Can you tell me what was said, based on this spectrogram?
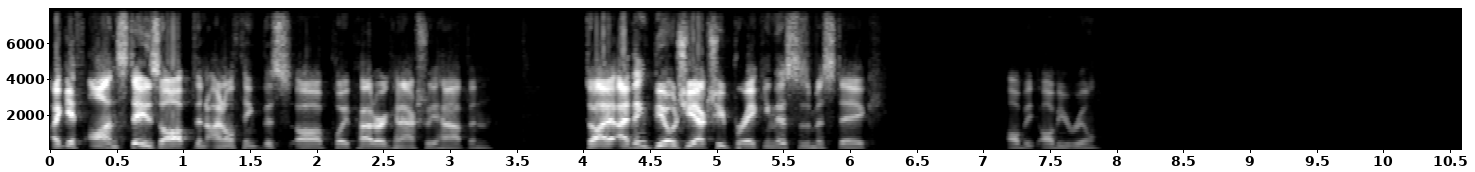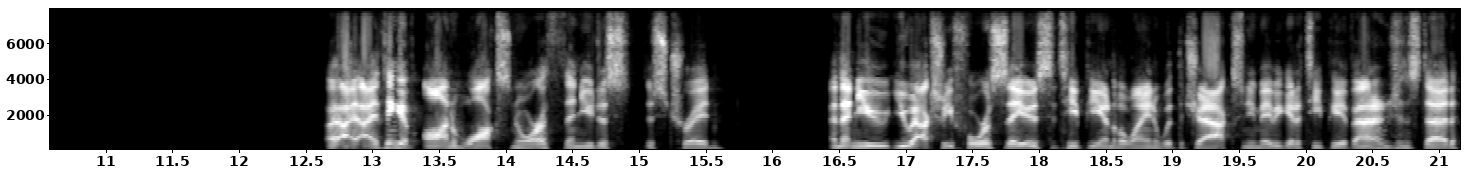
Like if on stays up, then I don't think this uh play pattern can actually happen. So I, I think BLG actually breaking this is a mistake. I'll be I'll be real. I, I think if On walks north, then you just just trade. And then you you actually force Zeus to TP into the lane with the Jax, and you maybe get a TP advantage. Instead,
